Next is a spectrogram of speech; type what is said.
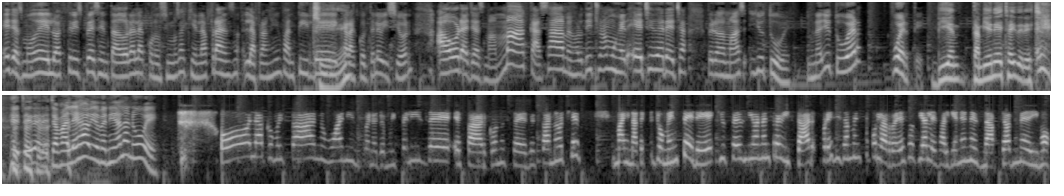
Ella es modelo, actriz, presentadora, la conocimos aquí en la, franja, la franja infantil de Sí. Caracol Televisión. Ahora ya es mamá, casada, mejor dicho, una mujer hecha y derecha, pero además youtuber. Una youtuber fuerte. Bien, también hecha y derecha. hecha y derecha. Maleja, bienvenida a la nube. Hola, ¿cómo están, Juanis? Bueno, yo muy feliz de estar con ustedes esta noche. Imagínate que yo me enteré que ustedes me iban a entrevistar precisamente por las redes sociales. Alguien en Snapchat me dijo,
